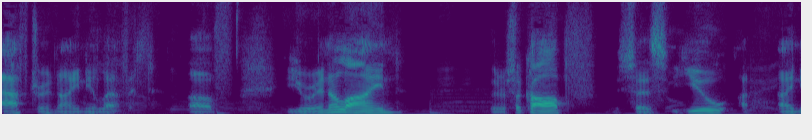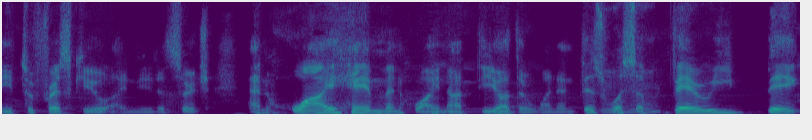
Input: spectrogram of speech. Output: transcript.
after 9 11, of you're in a line, there's a cop, it says, You, I- need to frisk you, I need a search, and why him and why not the other one? And this was a Mhm. very big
